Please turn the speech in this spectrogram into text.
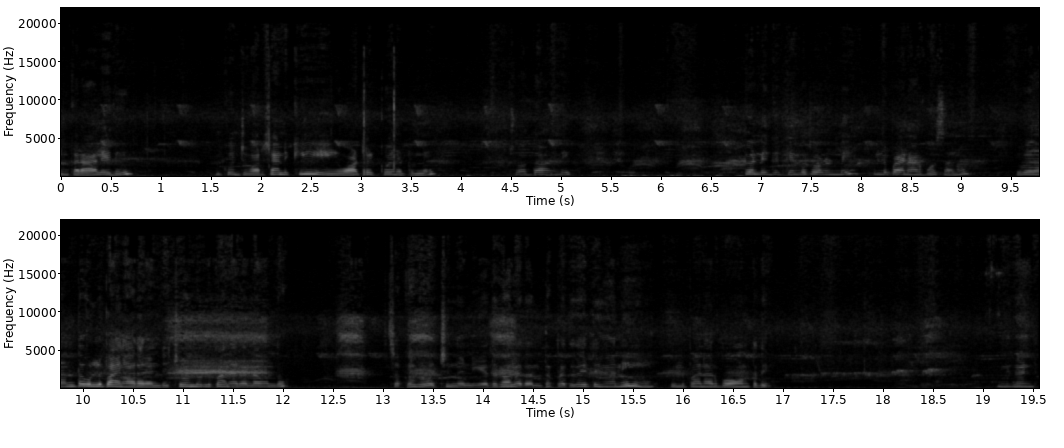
ఇంకా రాలేదు. ఇంకొంచెం వర్షానికి వాటర్ ఎక్కువైనట్టున్నాయి. చూద్దామండి చూడండి ఇంకా కింద చూడండి. ఉల్లిపాయ నార పోసాను. ఇదంతా ఉల్లిపాయ నారండి చూడండి ఉల్లిపాయ నార ఎలా ఉందో. చక్కగా వచ్చిందండి. ఎదగాలి. అదంతా పెద్దదైతే కానీ ఉల్లిపాయ నార బాగుంటుంది. ఎందుకండి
